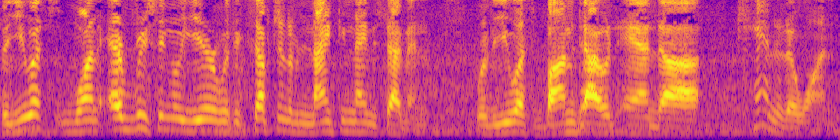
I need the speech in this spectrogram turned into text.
the U.S. won every single year with the exception of 1997, where the U.S. bombed out and uh, Canada won.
